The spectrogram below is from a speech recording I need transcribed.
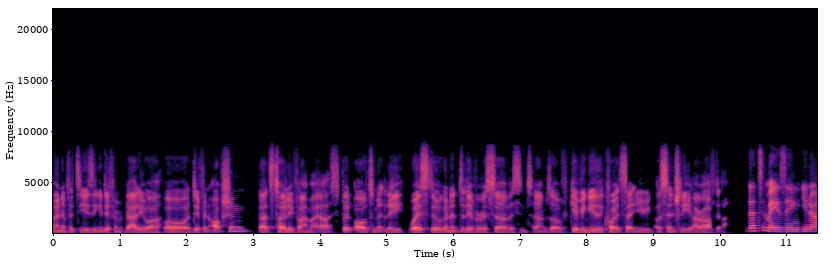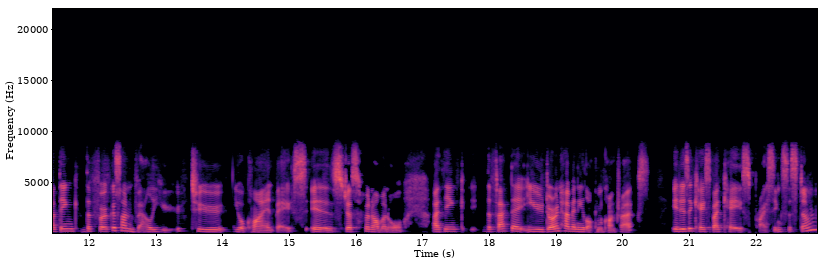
And if it's using a different valuer or a different option, that's totally fine by us. But ultimately, we're still going to deliver a service in terms of giving you the quotes that you essentially are after. That's amazing. You know, I think the focus on value to your client base is just phenomenal. I think the fact that you don't have any lock in contracts, it is a case by case pricing system.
